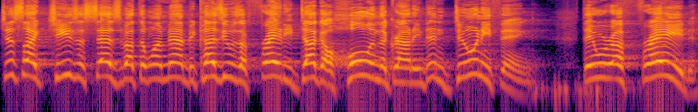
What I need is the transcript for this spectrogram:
Just like Jesus says about the one man, because he was afraid, he dug a hole in the ground. He didn't do anything. They were afraid.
